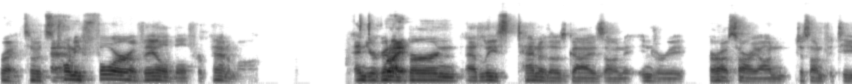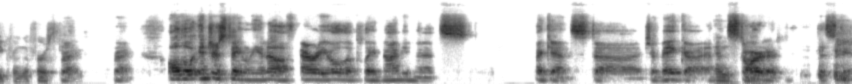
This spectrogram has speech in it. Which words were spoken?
right. So it's and- 24 available for Panama, and you're going Right. to burn at least 10 of those guys on injury, or uh, sorry, on just on fatigue from the first game. Right. right Although interestingly enough, Arriola played 90 minutes against uh, Jamaica and, And started this game,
